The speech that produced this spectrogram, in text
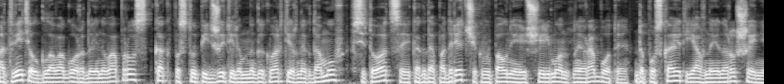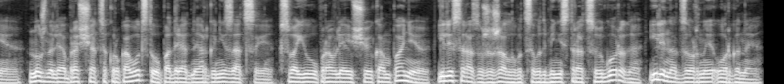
Ответил глава города и на вопрос, как поступить жителям многоквартирных домов в ситуации, когда подрядчик, выполняющий ремонтные работы, допускает явные нарушения. Нужно ли обращаться к руководству подрядной организации, в свою управляющую компанию или сразу же жаловаться в администрацию города или надзорные органы.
